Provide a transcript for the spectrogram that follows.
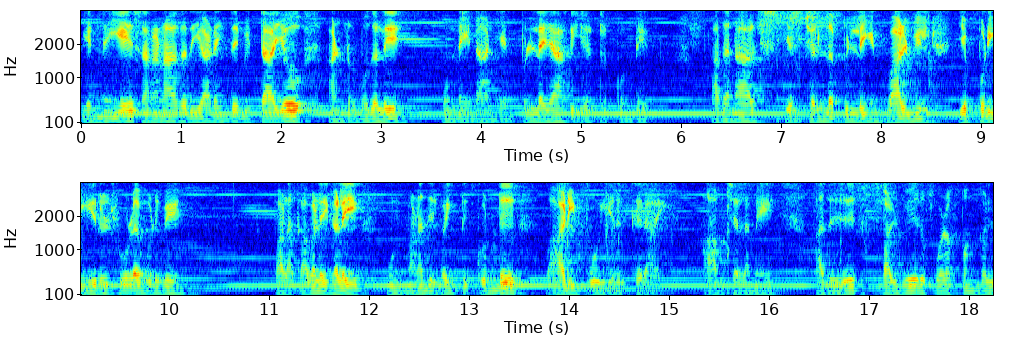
என்னையே சரணாகதி அடைந்து விட்டாயோ அன்று முதலே உன்னை நான் என் பிள்ளையாக ஏற்றுக்கொண்டேன். அதனால் என் செல்ல பிள்ளையின் வாழ்வில் எப்படி இருள் சூழ விடுவேன்? பல கவலைகளை உன் மனதில் வைத்துக்கொண்டு வாடிப்போயிருக்கிறாய். ஆம் செல்லமே அது பல்வேறு குழப்பங்கள்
